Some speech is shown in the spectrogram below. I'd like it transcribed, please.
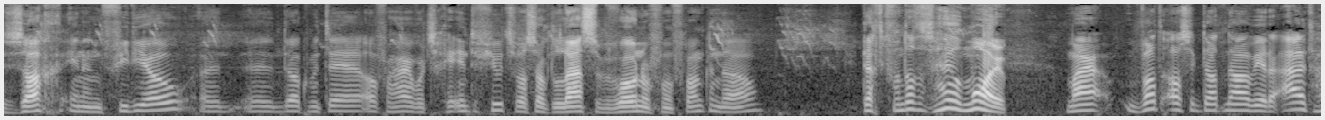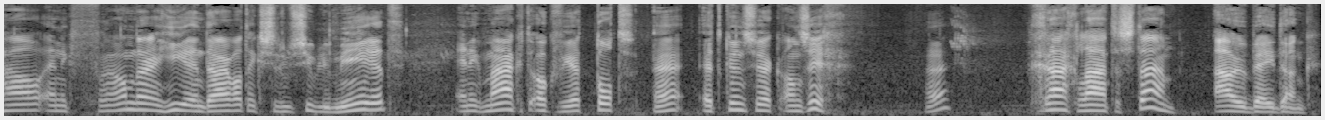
zag in een video, eh, eh, documentaire over haar, wordt ze geïnterviewd. Ze was ook de laatste bewoner van Frankendaal. Dacht ik van dat is heel mooi. Maar wat als ik dat nou weer eruit haal en ik verander hier en daar wat, ik sub- sublimeer het. En ik maak het ook weer tot hè, het kunstwerk aan zich. Hè? Graag laten staan, AUB dank.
